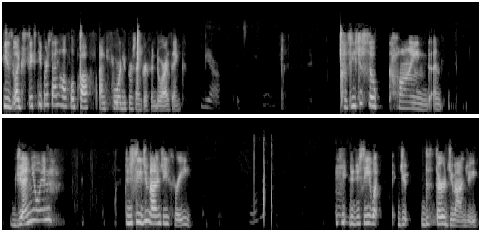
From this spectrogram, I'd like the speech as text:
He's like sixty percent Hufflepuff and forty percent Gryffindor. I think. Yeah. because he's just so kind and genuine. Did you see Jumanji three? He, mm-hmm. did you see what Ju, the third Jumanji?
